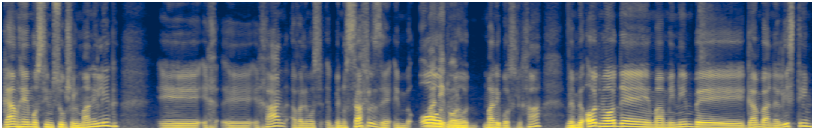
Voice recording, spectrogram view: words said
גם הם עושים סוג של מאני ליג. אח- אחד, אבל הם בנוסף לזה, הם מאוד מאניבול. מאוד, מאניבול, סליחה, והם מאוד מאוד מאמינים ב, גם באנליסטים,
